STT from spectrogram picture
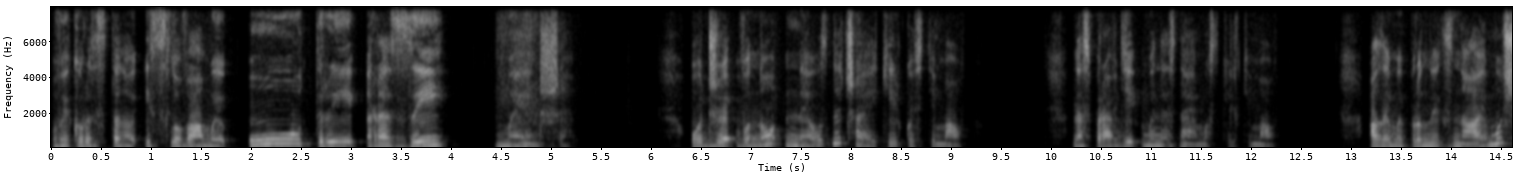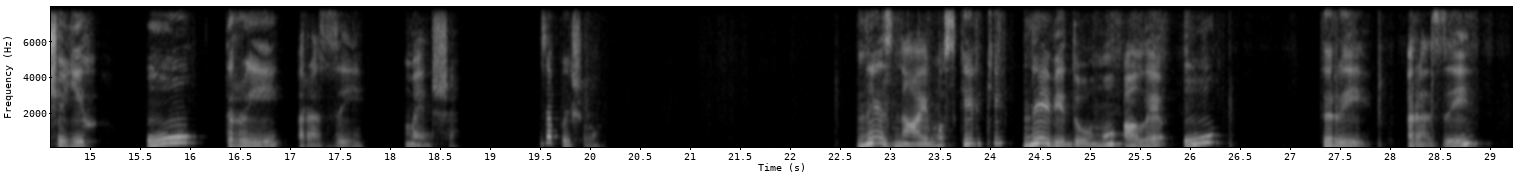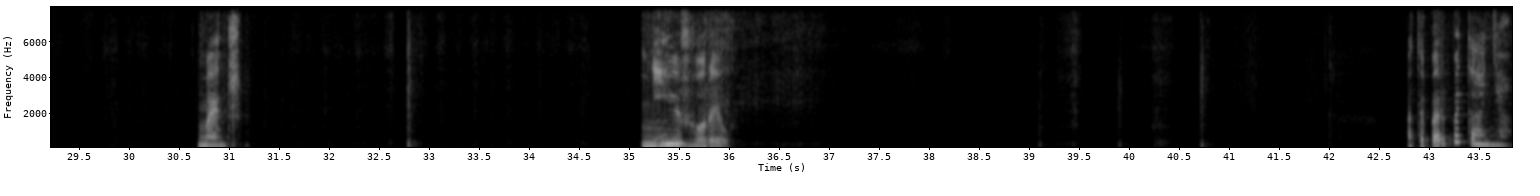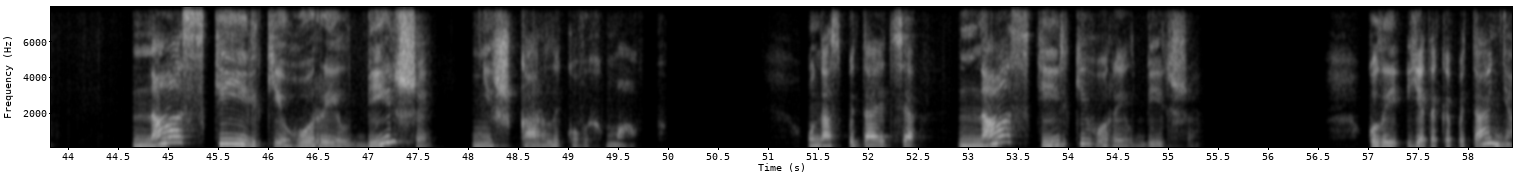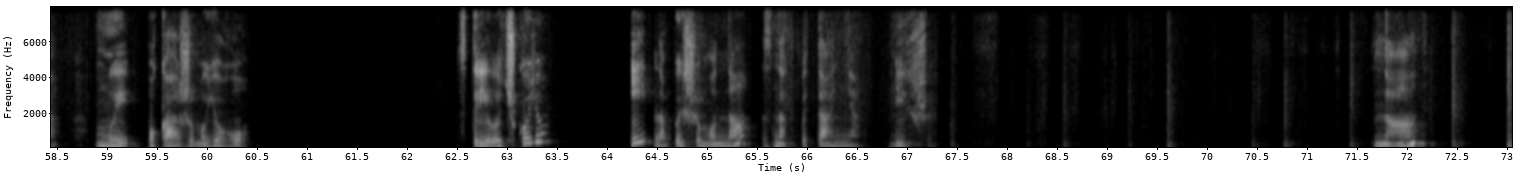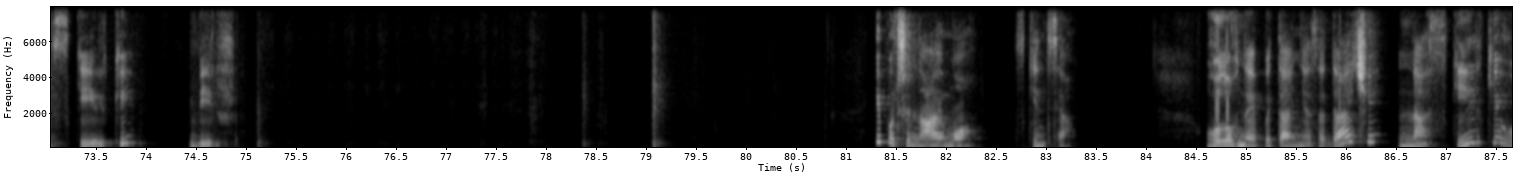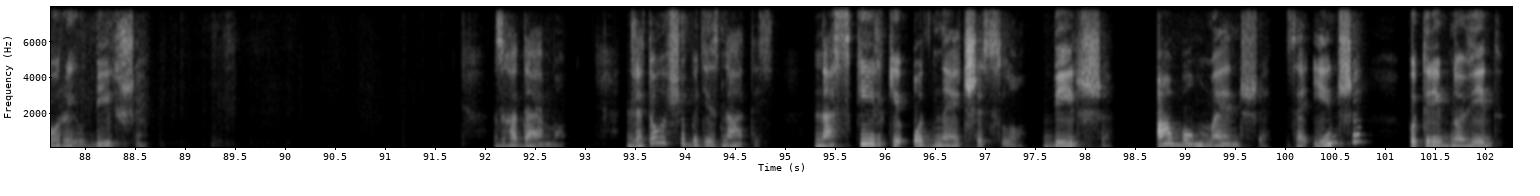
Використано із словами у три рази менше. Отже, воно не означає кількості мавп. Насправді ми не знаємо, скільки мавп. Але ми про них знаємо, що їх у три рази менше. Запишемо. Не знаємо скільки, невідомо, але у три рази менше. Ніж горил. А тепер питання. Наскільки горил більше, ніж карликових мавп? У нас питається, наскільки горил більше? Коли є таке питання, ми покажемо його стрілочкою і напишемо на знак питання більше. На скільки більше. І починаємо з кінця. Головне питання задачі наскільки горил більше. Згадаємо, для того, щоб дізнатись, наскільки одне число більше або менше за інше, потрібно від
